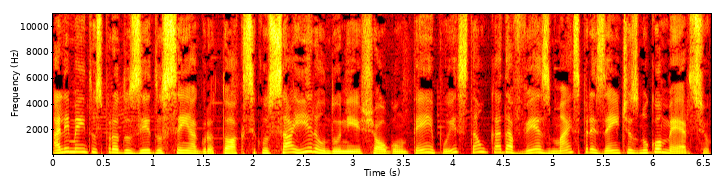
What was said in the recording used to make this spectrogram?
Alimentos produzidos sem agrotóxicos saíram do nicho há algum tempo e estão cada vez mais presentes no comércio.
